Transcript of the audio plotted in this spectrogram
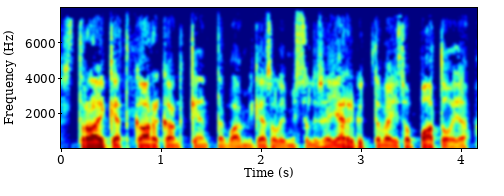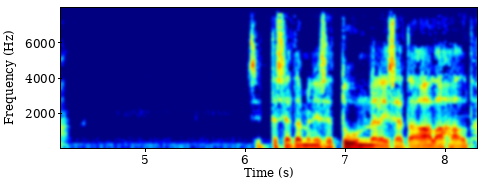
Strike at Karkant kenttä vai mikä se oli, missä oli se järkyttävä iso pato ja sitten sieltä meni se tunneli sieltä alhaalta.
